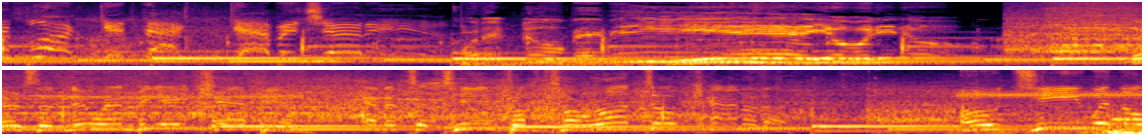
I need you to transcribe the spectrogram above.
Kobe Black, get that garbage out of here. What it do, baby? Yeah, yo, what do know? There's a new NBA champion, and it's a team from Toronto, Canada. OG with the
